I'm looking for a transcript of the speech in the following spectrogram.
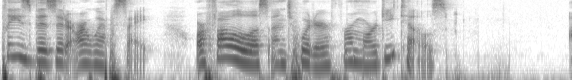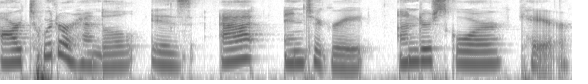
please visit our website or follow us on Twitter for more details. Our Twitter handle is at integrate underscore care.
